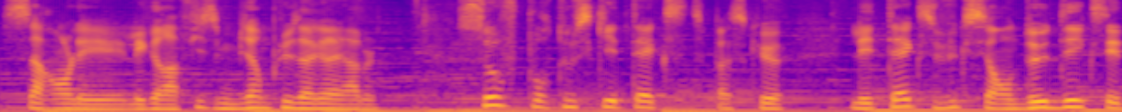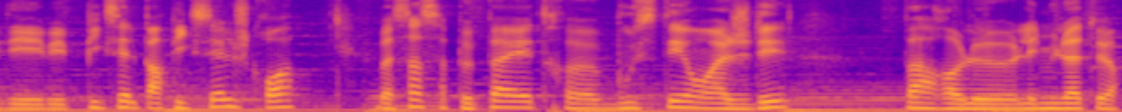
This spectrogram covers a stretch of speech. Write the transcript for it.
ça rend les graphismes bien plus agréables. Sauf pour tout ce qui est texte, parce que les textes, vu que c'est en 2D, que c'est des pixels par pixel, je crois, bah ça, ça peut pas être euh, boosté en HD par l'émulateur.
